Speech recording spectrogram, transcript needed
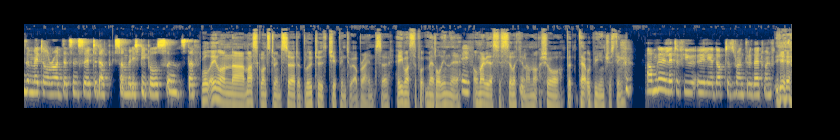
the metal rod that's inserted up somebody's people's uh, stuff. Well, Elon uh, Musk wants to insert a Bluetooth chip into our brain. So he wants to put metal in there. Yeah. Or maybe that's just silicon. I'm not sure. But that would be interesting. I'm going to let a few early adopters run through that one. Yeah.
